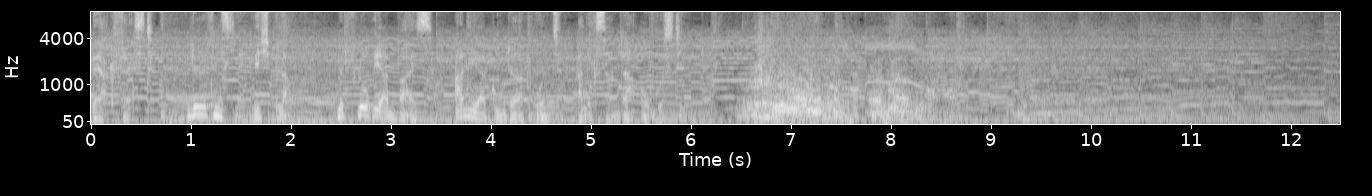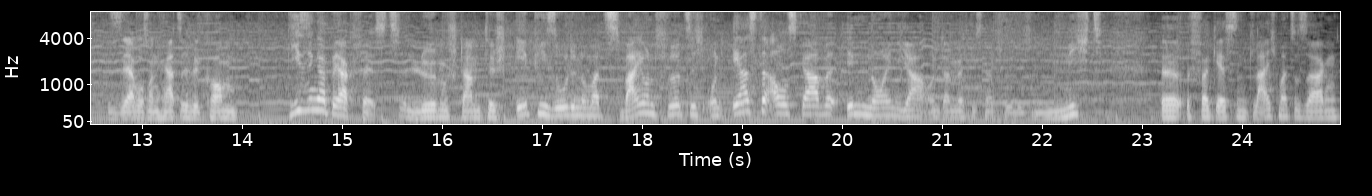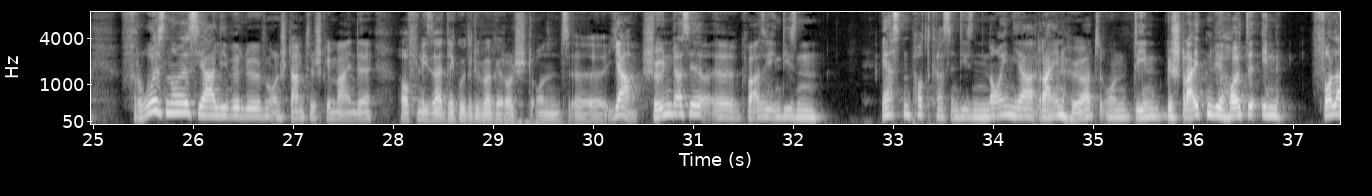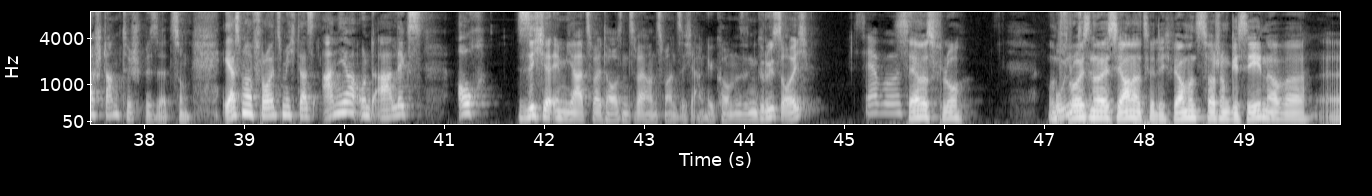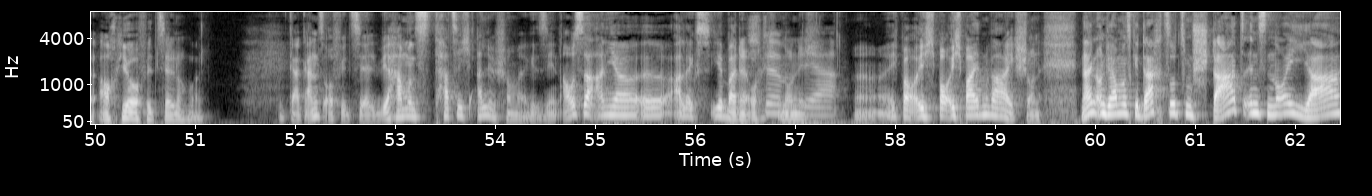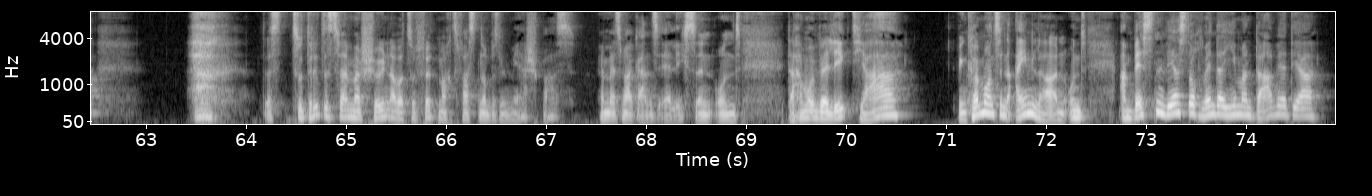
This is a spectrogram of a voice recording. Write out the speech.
Bergfest. Löwenslänglich blau. Mit Florian Weiß, Anja Guder und Alexander Augustin. Servus und herzlich willkommen. Giesinger Bergfest, Löwenstammtisch, Episode Nummer 42 und erste Ausgabe im neuen Jahr. Und da möchte ich es natürlich nicht äh, vergessen, gleich mal zu sagen, frohes neues Jahr, liebe Löwen und Stammtischgemeinde. Hoffentlich seid ihr gut rübergerutscht. Und äh, ja, schön, dass ihr äh, quasi in diesen ersten Podcast, in diesen neuen Jahr reinhört. Und den bestreiten wir heute in voller Stammtischbesetzung. Erstmal freut es mich, dass Anja und Alex auch sicher im Jahr 2022 angekommen sind. Grüß euch. Servus. Servus Flo. Und, und, frohes neues Jahr natürlich. Wir haben uns zwar schon gesehen, aber äh, auch hier offiziell nochmal. Ja, ganz offiziell. Wir haben uns tatsächlich alle schon mal gesehen. Außer Anja, äh, Alex, ihr beide Stimmt, noch nicht. Ja. ja. ich, bei, euch, bei euch beiden war ich schon. Nein, und wir haben uns gedacht, so zum Start ins neue Jahr, ach, das zu dritt ist zwar immer schön, aber zu viert macht es fast noch ein bisschen mehr Spaß, wenn wir jetzt mal ganz ehrlich sind. Und da haben wir überlegt, ja, wen können wir uns denn einladen? Und am besten wäre es doch, wenn da jemand da wäre, der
